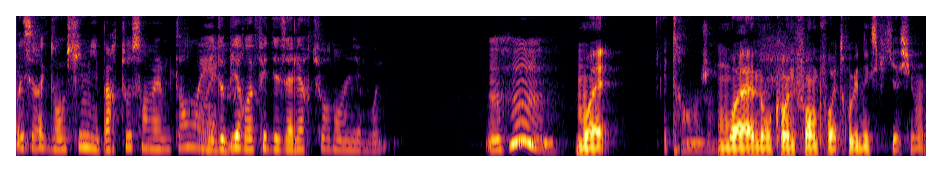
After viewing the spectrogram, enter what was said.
Oui, c'est vrai que dans le film, ils partent tous en même temps Ouais. et Dobby refait des allers-retours dans le livre, oui. Mhm. ouais, Étrange. ouais, mais encore une fois, on pourrait trouver une explication.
